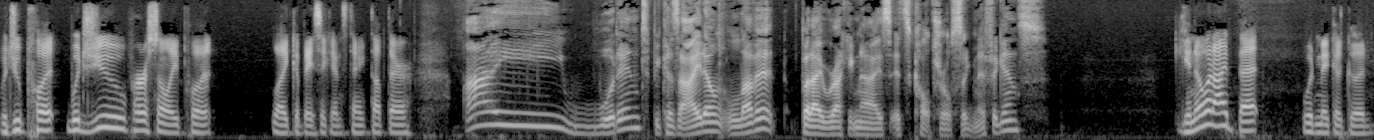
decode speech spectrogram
Would you put? Would you personally put like a Basic Instinct up there? I wouldn't because I don't love it, but I recognize its cultural significance. You know what? I bet would make a good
